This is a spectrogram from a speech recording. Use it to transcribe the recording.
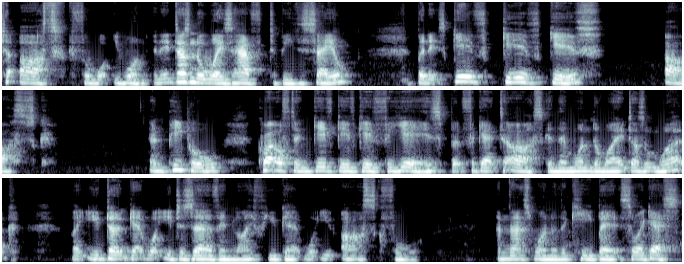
to ask for what you want. And it doesn't always have to be the sale but it's give give give ask. And people quite often give give give for years but forget to ask and then wonder why it doesn't work like you don't get what you deserve in life, you get what you ask for. And that's one of the key bits. So I guess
